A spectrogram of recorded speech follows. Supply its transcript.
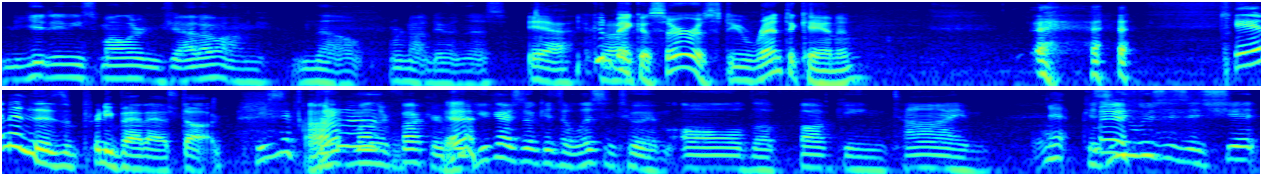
You get any smaller than Shadow? I'm no. We're not doing this. Yeah. You could uh, make a service. Do you rent a cannon? Cannon is a pretty badass dog. He's a big I don't know. motherfucker, Yeah. but you guys don't get to listen to him all the fucking time. Yeah. Because he loses his shit.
